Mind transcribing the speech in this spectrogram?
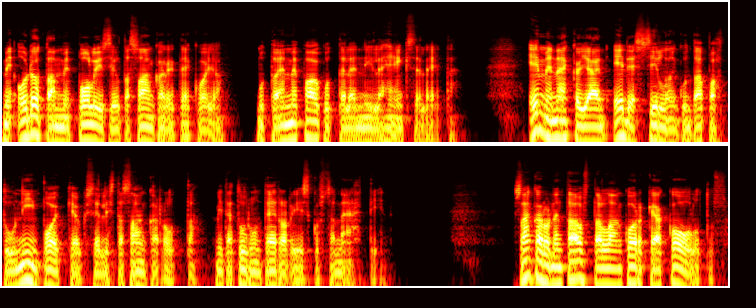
Me odotamme poliisilta sankaritekoja, mutta emme paukuttele niille henkseleitä – emme näköjään edes silloin, kun tapahtuu niin poikkeuksellista sankaruutta, mitä Turun terroriiskussa nähtiin. Sankaruuden taustalla on korkea koulutus.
